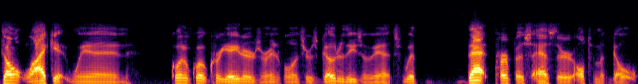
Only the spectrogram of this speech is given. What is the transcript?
don't like it when quote unquote creators or influencers go to these events with that purpose as their ultimate goal.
